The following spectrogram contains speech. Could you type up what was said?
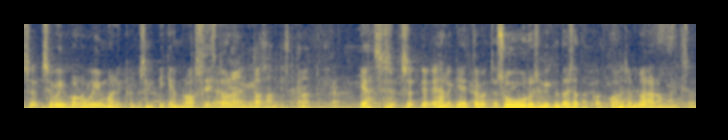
see, see võib olla võimalik, aga see on pigem raske. siis ta oleneb tasandist ka natukene. jah, see, see jällegi ettevõtte suurus ja kõik need asjad hakkavad kohe seal määrama, eks ju.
